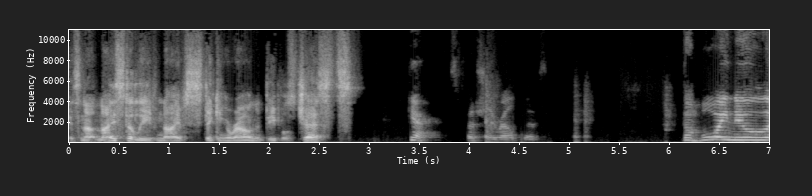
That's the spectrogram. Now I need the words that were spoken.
It's not nice to leave knives sticking around in people's chests. Yeah, especially relatives. The boy knew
